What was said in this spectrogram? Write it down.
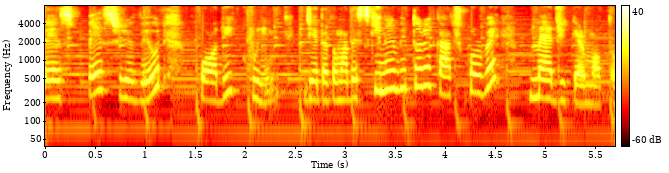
best best reviewed body cream যেটা তোমাদের স্কিনের ভিতরে কাজ করবে ম্যাজিকের মতো।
